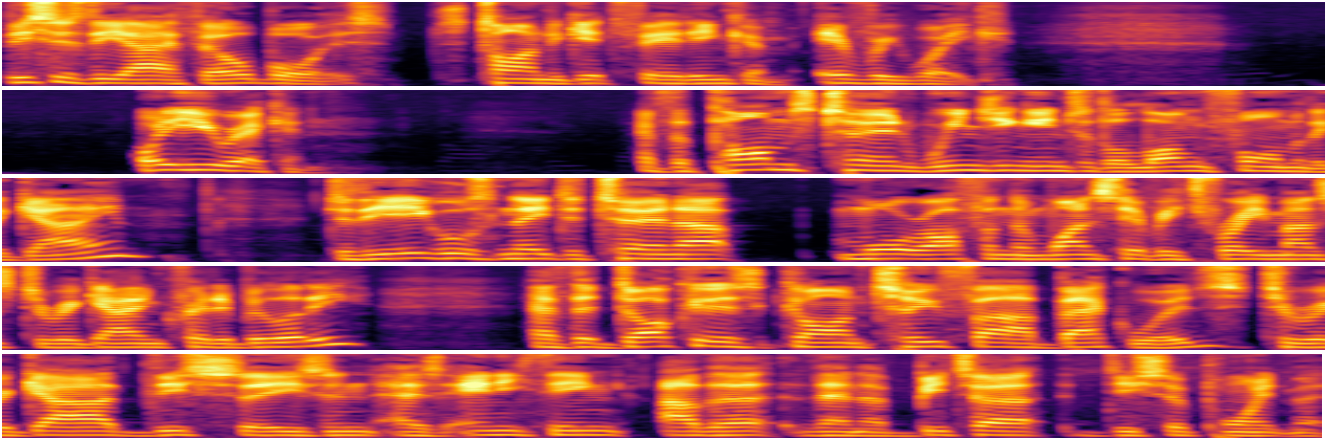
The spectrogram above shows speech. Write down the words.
this is the AFL boys. It's time to get fair income every week. What do you reckon? Have the Poms turned whinging into the long form of the game? Do the Eagles need to turn up more often than once every three months to regain credibility? Have the Dockers gone too far backwards to regard this season as anything other than a bitter disappointment?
